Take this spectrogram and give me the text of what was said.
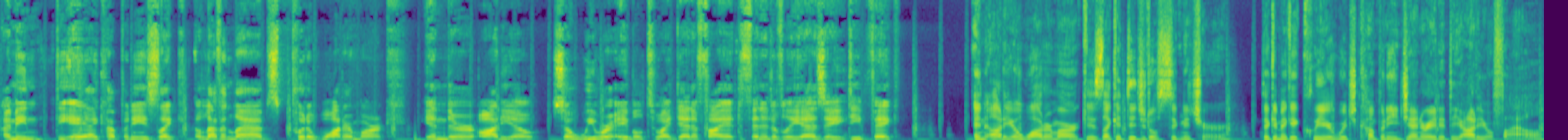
I mean, the AI companies like Eleven Labs put a watermark in their audio, so we were able to identify it definitively as a deepfake. An audio watermark is like a digital signature that can make it clear which company generated the audio file.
